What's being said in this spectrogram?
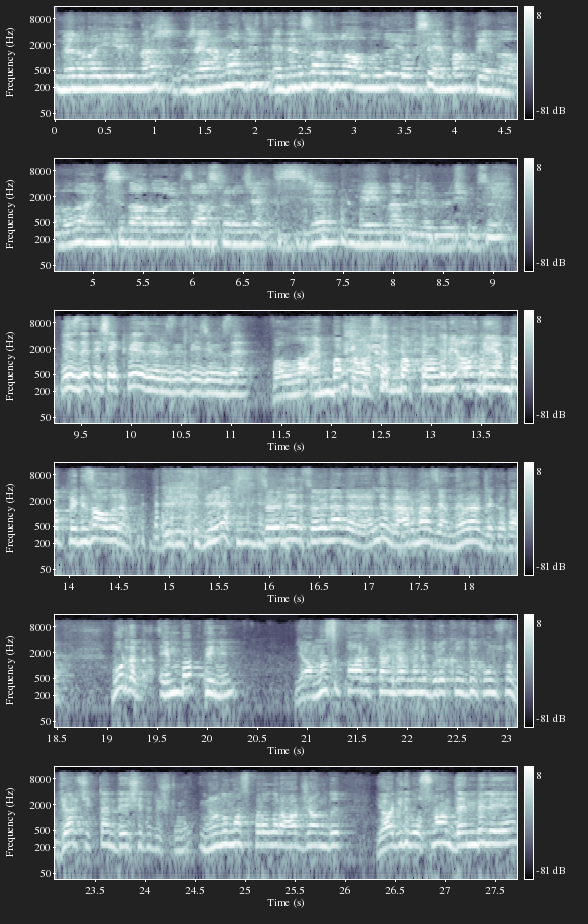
Merhaba iyi yayınlar. Real Madrid Eden Hazard'ı mı almalı yoksa Mbappe'yi mi almalı? Hangisi daha doğru bir transfer olacaktı sizce? İyi yayınlar diliyorum. Görüşmek üzere. Biz de teşekkür ediyoruz izleyicimize. Vallahi Mbappe varsa Mbappe alır. Bir, al bir Mbappe'nizi alırım diye söyler, söylerler herhalde. Vermez yani. Ne verecek adam? Burada Mbappe'nin ya nasıl Paris Saint Germain'e bırakıldığı konusunda gerçekten dehşete düştüm. İnanılmaz paralar harcandı. Ya gidip Osman Dembele'ye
